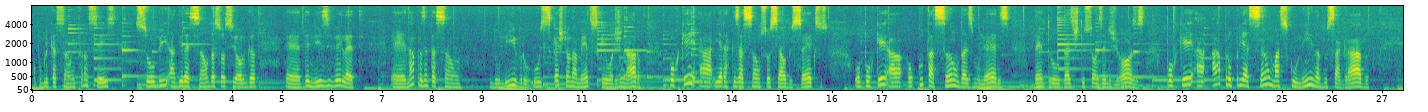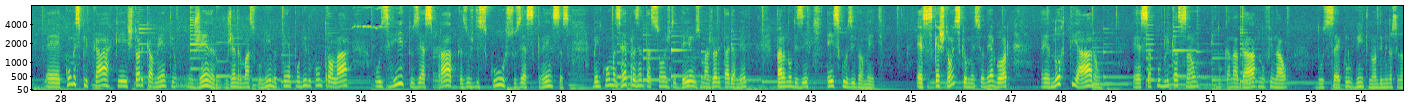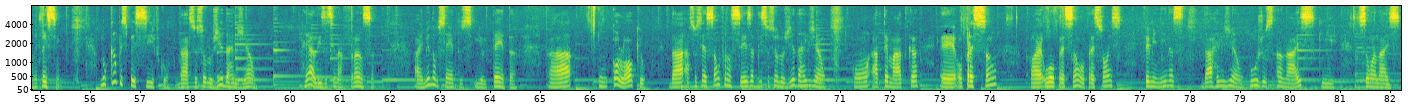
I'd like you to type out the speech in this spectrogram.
uma publicação em francês sob a direção da socióloga é, Denise Veillette. É, na apresentação do livro, os questionamentos que o originaram, por que a hierarquização social dos sexos, ou por que a ocultação das mulheres dentro das instituições religiosas, por que a apropriação masculina do sagrado, é, como explicar que historicamente um gênero, o gênero masculino, tenha podido controlar os ritos e as práticas, os discursos e as crenças, bem como as representações de Deus, majoritariamente, para não dizer exclusivamente. Essas questões que eu mencionei agora é, nortearam essa publicação do Canadá no final do século XX, no ano de 1995. No campo específico da sociologia da religião, realiza-se na França, em 1980, um colóquio da Associação Francesa de Sociologia da Religião, com a temática é, opressão, ou opressão, opressões femininas da religião, cujos anais, que são anais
